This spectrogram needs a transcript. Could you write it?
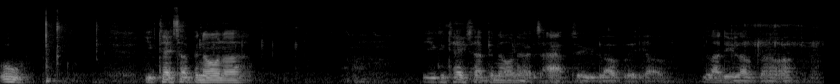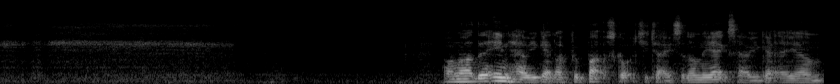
Oh. You can taste that banana. You can taste that banana. It's absolutely lovely. I bloody love banana. On like the inhale, you get like a butterscotchy taste, and on the exhale, you get a um,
